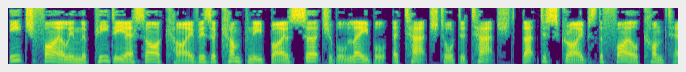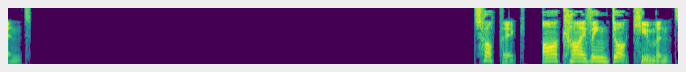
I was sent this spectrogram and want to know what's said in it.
Each file in the PDS archive is accompanied by a searchable label attached or detached that describes the file content. Archiving documents.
